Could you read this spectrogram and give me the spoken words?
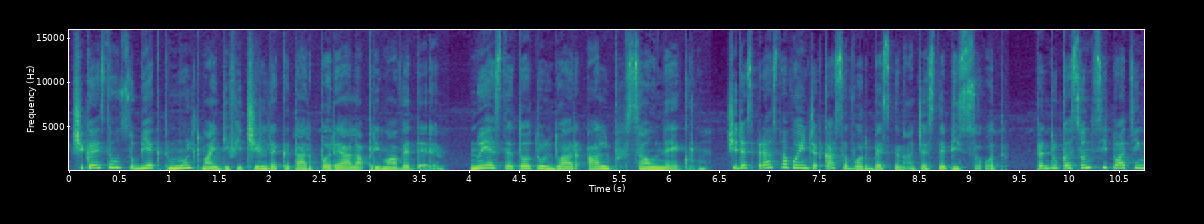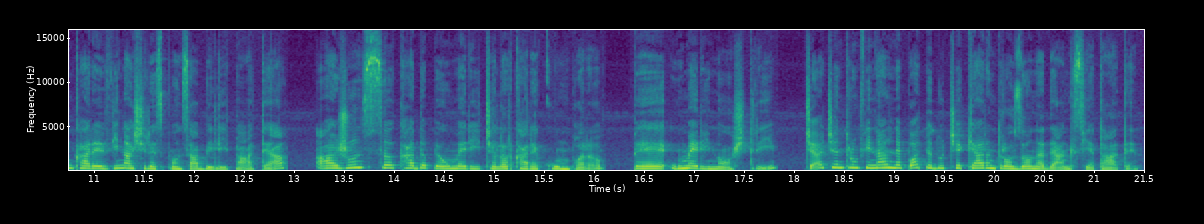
și că este un subiect mult mai dificil decât ar părea la prima vedere. Nu este totul doar alb sau negru. Și despre asta voi încerca să vorbesc în acest episod, pentru că sunt situații în care vina și responsabilitatea a ajuns să cadă pe umerii celor care cumpără, pe umerii noștri, ceea ce într-un final ne poate duce chiar într-o zonă de anxietate.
